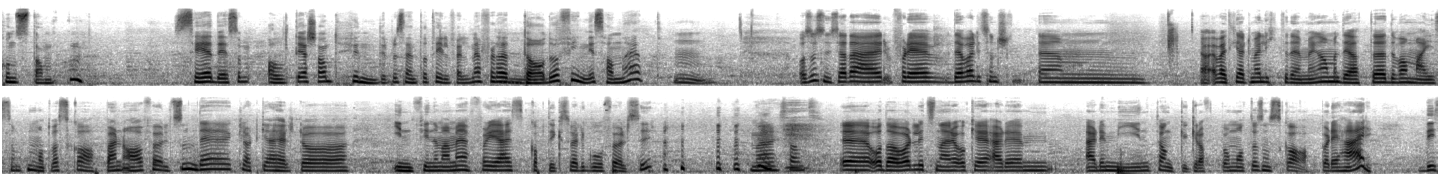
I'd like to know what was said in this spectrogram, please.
konstanten. Se det som alltid er sant, 100% av tilfellene. For det er mm. da du har funnet sannhet. Mm. Og så syns jeg det er For det, det var litt sånn um, ja, Jeg vet ikke helt om jeg likte det med en gang, men det at det var meg som på en måte var skaperen av følelsen, det klarte ikke jeg helt å innfinne meg med. For jeg skapte ikke så veldig gode følelser. Nei, sant. Uh, og da var det litt sånn her OK, er det, er det, min tankekraft på en måte som skaper det her? De,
